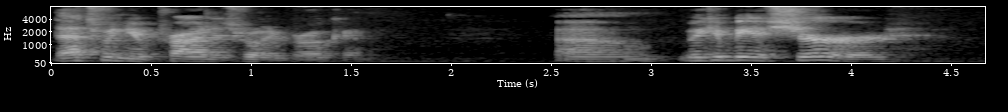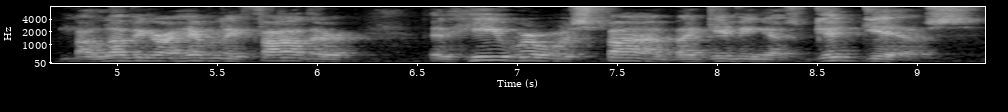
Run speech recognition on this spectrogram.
that's when your pride is really broken. Um, we can be assured by loving our Heavenly Father that He will respond by giving us good gifts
